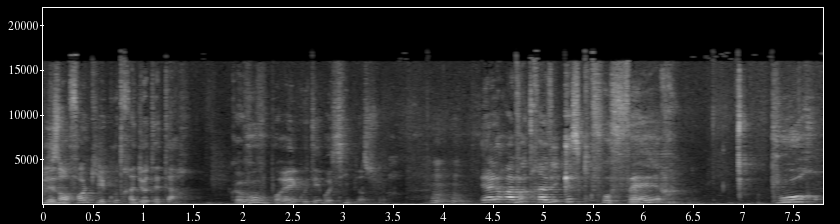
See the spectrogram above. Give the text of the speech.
les enfants qui écoutent Radio Tétard. Que vous, vous pourrez écouter aussi, bien sûr. Et alors, à votre avis, qu'est-ce qu'il faut faire pour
